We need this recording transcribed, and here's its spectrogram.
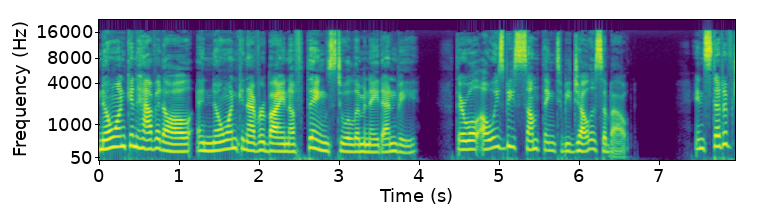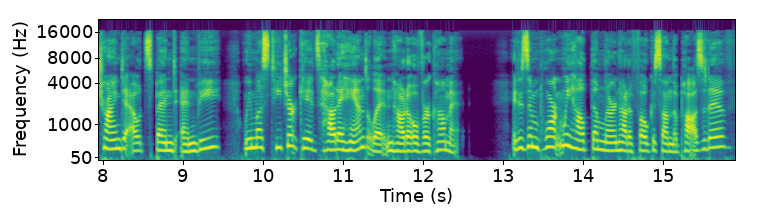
No one can have it all, and no one can ever buy enough things to eliminate envy. There will always be something to be jealous about. Instead of trying to outspend envy, we must teach our kids how to handle it and how to overcome it. It is important we help them learn how to focus on the positive,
